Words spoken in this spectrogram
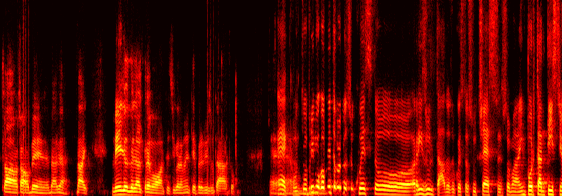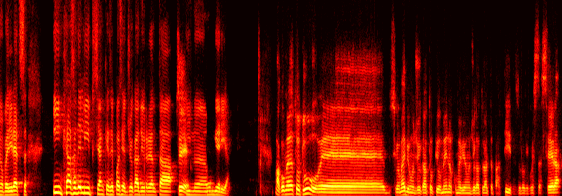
Ciao, ciao, bene, dai, dai, dai. meglio delle altre volte, sicuramente per il risultato. Eh, ecco, un tuo primo commento proprio su questo risultato, su questo successo, insomma, importantissimo per i Reds in casa dell'Ipsi, anche se poi si è giocato in realtà sì. in uh, Ungheria. Ma come hai detto tu, eh, secondo me abbiamo giocato più o meno come abbiamo giocato le altre partite, solo che questa sera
